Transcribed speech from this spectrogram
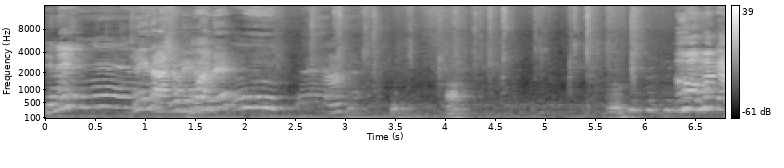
ทีนี้อธิษฐานจะมีวันนี้ฮะเอาอืมอ๋อมาไกล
